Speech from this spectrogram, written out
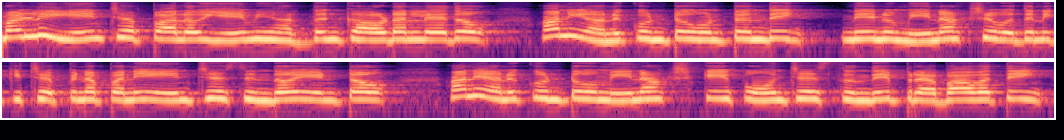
మళ్ళీ ఏం చెప్పాలో ఏమీ అర్థం కావడం లేదో అని అనుకుంటూ ఉంటుంది. నేను మీనాక్షి వదినికి చెప్పిన పని ఏం చేసిందో ఏంటో అని అనుకుంటూ మీనాక్షికి ఫోన్ చేస్తుంది ప్రభావతి.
